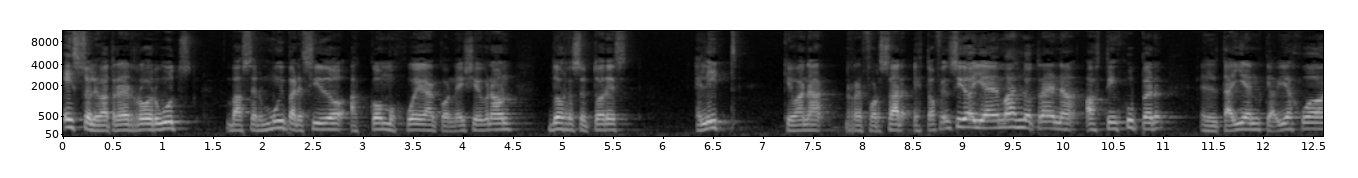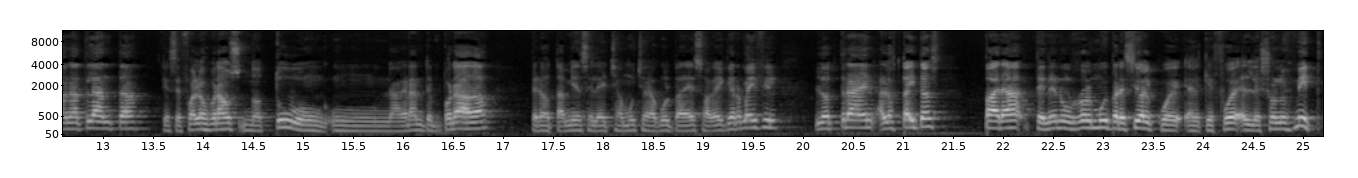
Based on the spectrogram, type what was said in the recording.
Eso le va a traer Robert Woods, va a ser muy parecido a cómo juega con AJ Brown, dos receptores elite que van a reforzar esta ofensiva y además lo traen a Austin Hooper, el Tayen que había jugado en Atlanta, que se fue a los Browns, no tuvo una gran temporada, pero también se le echa mucho la culpa de eso a Baker Mayfield, lo traen a los Titans para tener un rol muy parecido al, que fue el de John Smith,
